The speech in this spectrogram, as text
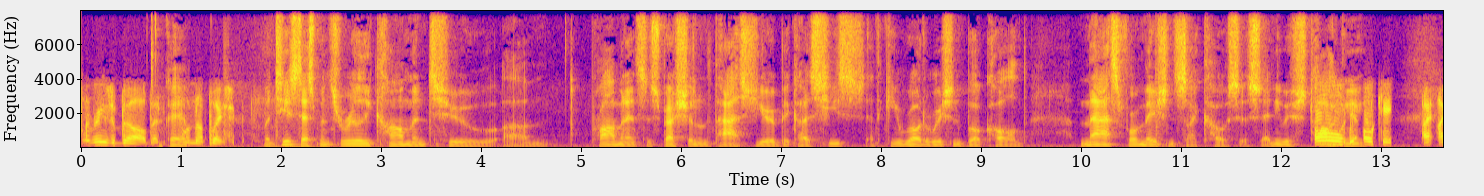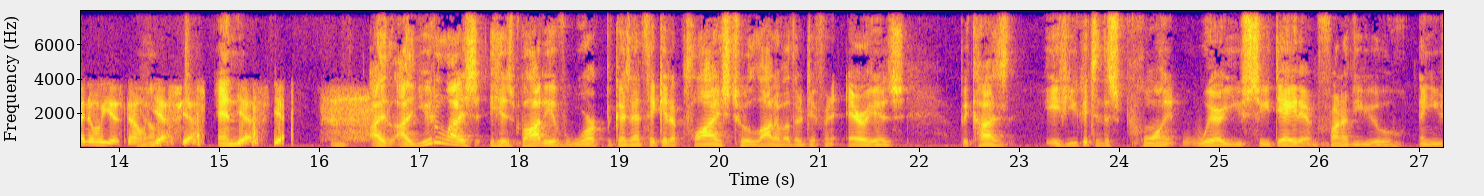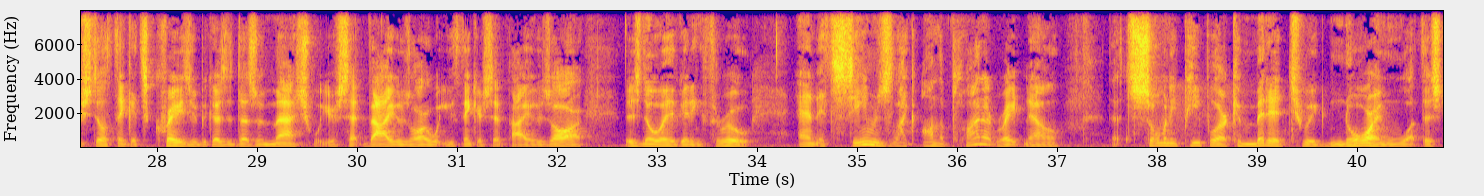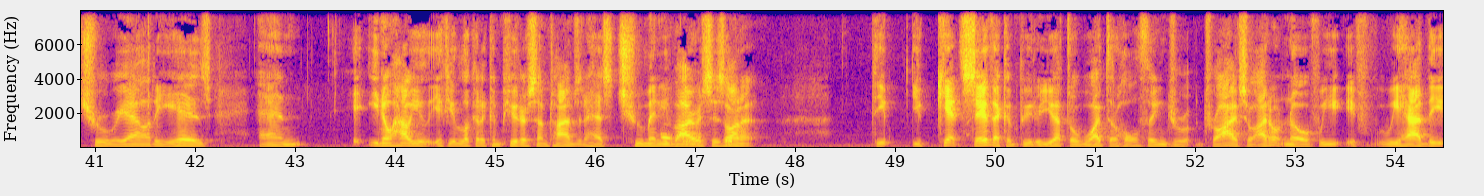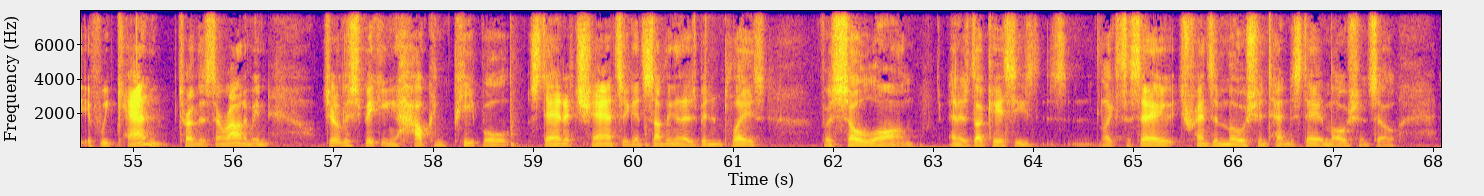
It rings a bell, but Okay. I'm not placing. Matthias Desmond's really common to um, prominence, especially in the past year, because he's. I think he wrote a recent book called "Mass Formation Psychosis," and he was Oh, talking. yeah, okay. I, I know who he is now. You know, yes, yes, and- yes, yes. I, I utilize his body of work because I think it applies to a lot of other different areas. Because if you get to this point where you see data in front of you and you still think it's crazy because it doesn't match what your set values are, what you think your set values are, there's no way of getting through. And it seems like on the planet right now that so many people are committed to ignoring what this true reality is. And you know how you if you look at a computer sometimes and it has too many mm-hmm. viruses on it the you can't save that computer. You have to wipe the whole thing dr- dry. So i don't know if we if we had the if we can turn this around. I mean generally speaking how can people stand a chance against something that has been in place for so long and as doug casey likes to say trends in motion tend to stay in motion. So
